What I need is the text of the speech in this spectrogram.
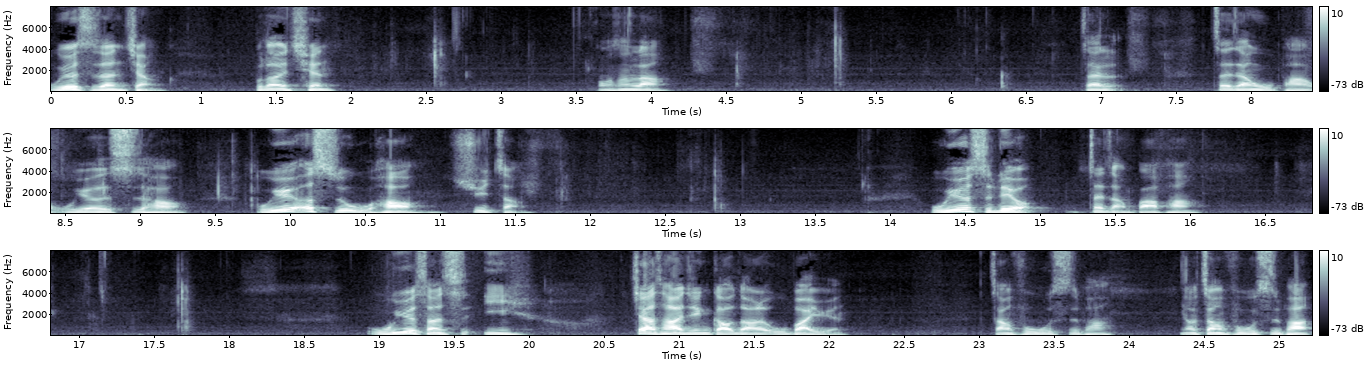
五月十三讲不到一千，往上拉，再再涨五趴。五月二十四号，五月二十五号续涨，五月二十六再涨八趴。五月三十一，价差已经高达了五百元，涨幅五十趴，那涨幅五十趴，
